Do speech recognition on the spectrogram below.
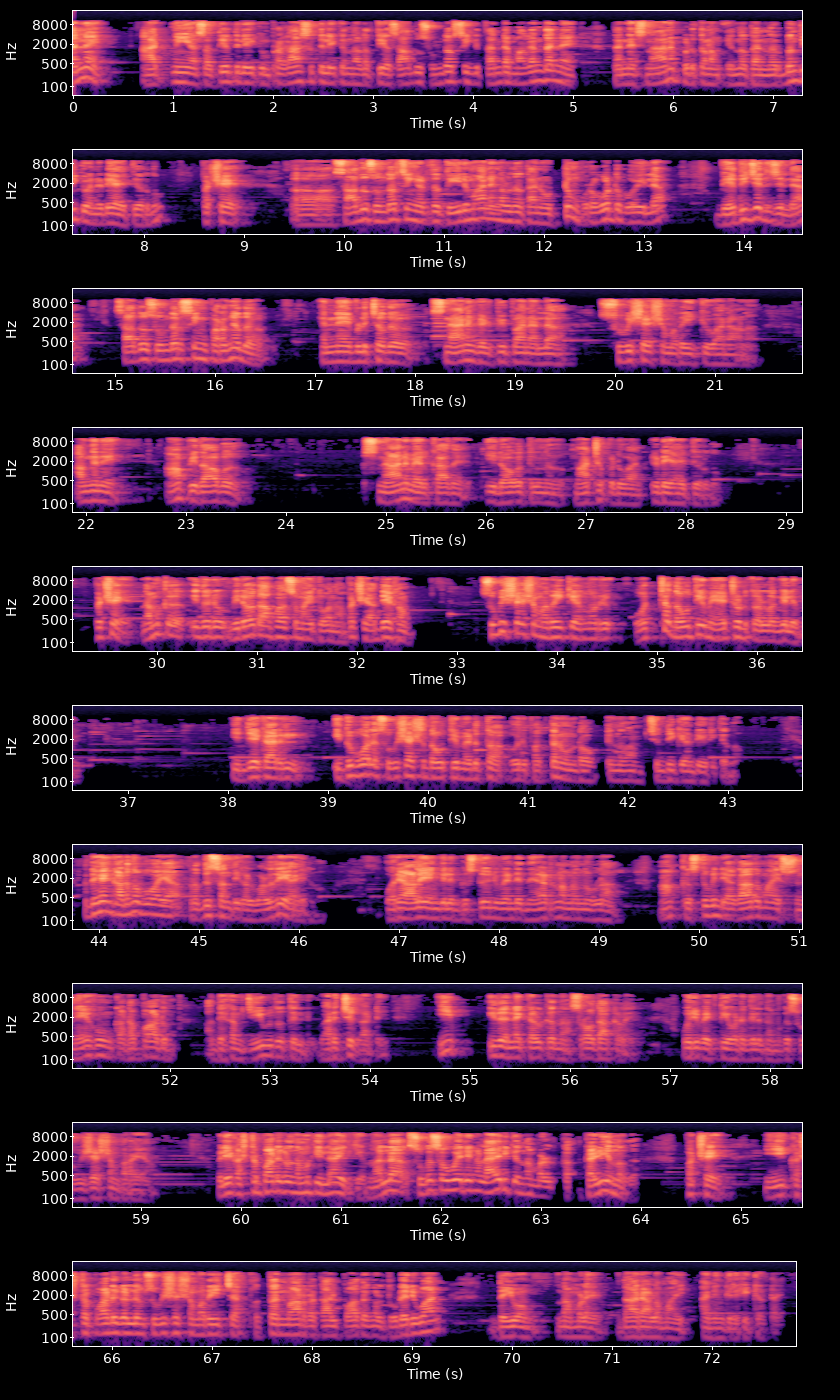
തന്നെ ആത്മീയ സത്യത്തിലേക്കും പ്രകാശത്തിലേക്കും നടത്തിയ സാധു സുന്ദർ സിംഗ് തന്റെ മകൻ തന്നെ തന്നെ സ്നാനപ്പെടുത്തണം എന്ന് താൻ നിർബന്ധിക്കുവാൻ ഇടയായി തീർന്നു പക്ഷേ സാധു സുന്ദർ സിംഗ് എടുത്ത തീരുമാനങ്ങളിൽ നിന്ന് താൻ ഒട്ടും പുറകോട്ട് പോയില്ല വ്യതിചലിച്ചില്ല. സാധു സുന്ദർ സിംഗ് പറഞ്ഞത് എന്നെ വിളിച്ചത് സ്നാനം കഴിപ്പിക്കാനല്ല സുവിശേഷം അറിയിക്കുവാനാണ്. അങ്ങനെ ആ പിതാവ് സ്നാനമേൽക്കാതെ ഈ ലോകത്തിൽ നിന്ന് മാറ്റപ്പെടുവാൻ ഇടയായി തീർന്നു പക്ഷേ നമുക്ക് ഇതൊരു വിരോധാഭാസമായി തോന്നാം. പക്ഷെ അദ്ദേഹം സുവിശേഷം അറിയിക്കുക എന്നൊരു ഒറ്റ ദൗത്യം ഏറ്റെടുത്തുള്ളെങ്കിലും ഇന്ത്യക്കാരിൽ ഇതുപോലെ സുവിശേഷ ദൗത്യം എടുത്ത ഒരു ഭക്തനുണ്ടോ എന്ന് നാം ചിന്തിക്കേണ്ടിയിരിക്കുന്നു. അദ്ദേഹം കടന്നുപോയ പ്രതിസന്ധികൾ വളരെയായിരുന്നു. ഒരാളെയെങ്കിലും ക്രിസ്തുവിന് വേണ്ടി നേടണമെന്നുള്ള ആ ക്രിസ്തുവിന്റെ അഗാധമായ സ്നേഹവും കടപ്പാടും അദ്ദേഹം ജീവിതത്തിൽ വരച്ചു കാട്ടി. ഈ ഇതെന്നെ കേൾക്കുന്ന ശ്രോതാക്കളെ ഒരു വ്യക്തിയോടെങ്കിലും നമുക്ക് സുവിശേഷം പറയാം. വലിയ കഷ്ടപ്പാടുകൾ നമുക്കില്ലായിരിക്കും. നല്ല സുഖ സൗകര്യങ്ങളായിരിക്കും നമ്മൾ കഴിയുന്നത്. പക്ഷേ ഈ കഷ്ടപ്പാടുകളിലും സുവിശേഷം അറിയിച്ച ഭക്തന്മാരുടെ കാൽപാദങ്ങൾ തുടരുവാൻ ദൈവം നമ്മളെ ധാരാളമായി അനുഗ്രഹിക്കട്ടെ.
